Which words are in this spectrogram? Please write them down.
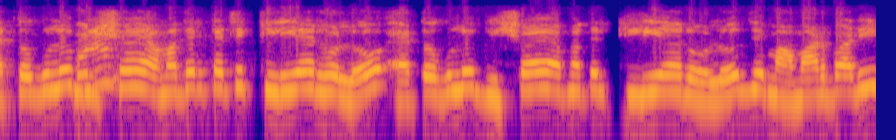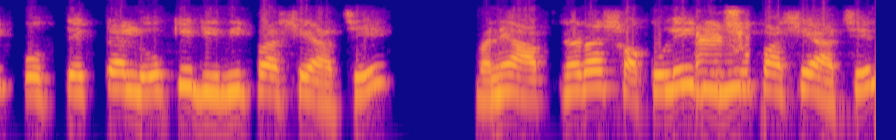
এতগুলো বিষয় আমাদের কাছে ক্লিয়ার হলো এতগুলো বিষয় আমাদের ক্লিয়ার হলো যে মামার বাড়ির প্রত্যেকটা লোকই ডিমির পাশে আছে মানে আপনারা সকলেই ডিমির পাশে আছেন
